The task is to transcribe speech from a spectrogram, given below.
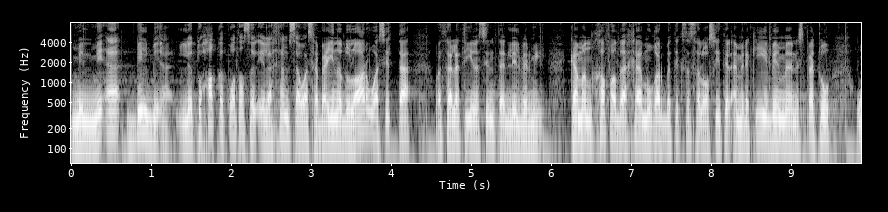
من 100 بالمئة لتحقق وتصل إلى 75 دولار و36 سنتا للبرميل. كما انخفض خام غرب تكساس الوسيط الأمريكي بما نسبته 1.73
